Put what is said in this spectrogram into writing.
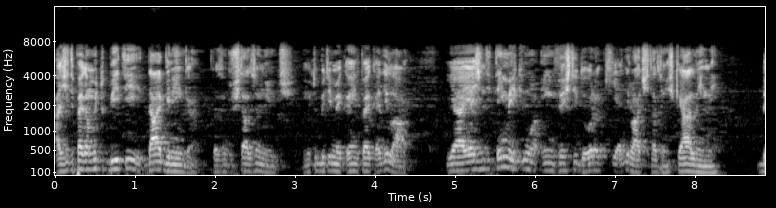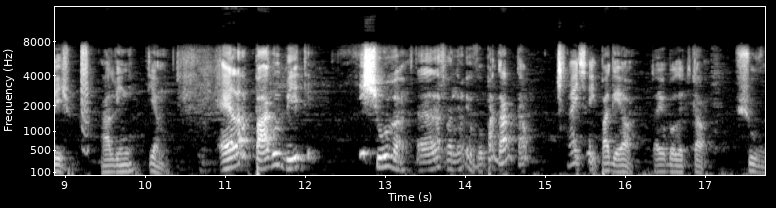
a gente pega muito beat da gringa, por exemplo, dos Estados Unidos. Muito beat que a gente pega é de lá. E aí a gente tem meio que uma investidora que é de lá dos Estados Unidos, que é a Aline. Beijo. Aline, te amo. Ela paga o beat e chuva. Tá? Ela fala, não, eu vou pagar tal. É isso aí, paguei, ó. Tá aí o boleto tal. Chuva.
